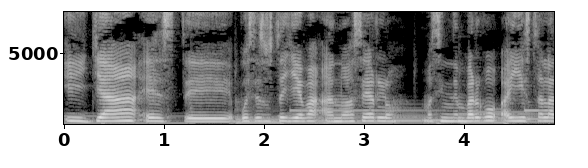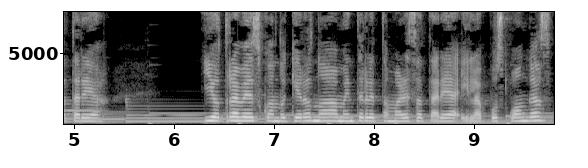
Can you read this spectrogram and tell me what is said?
Y ya este pues eso te lleva a no hacerlo. Sin embargo, ahí está la tarea. Y otra vez cuando quieras nuevamente retomar esa tarea y la pospongas,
